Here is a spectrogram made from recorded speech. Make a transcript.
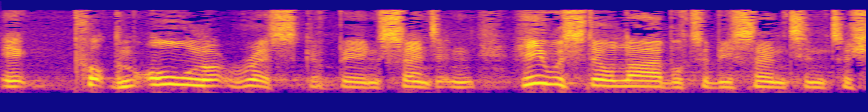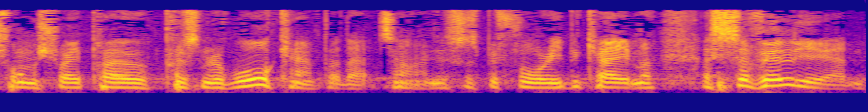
it put them all at risk of being sent in. He was still liable to be sent into Sham Shui Po prisoner of war camp at that time. This was before he became a, a civilian.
